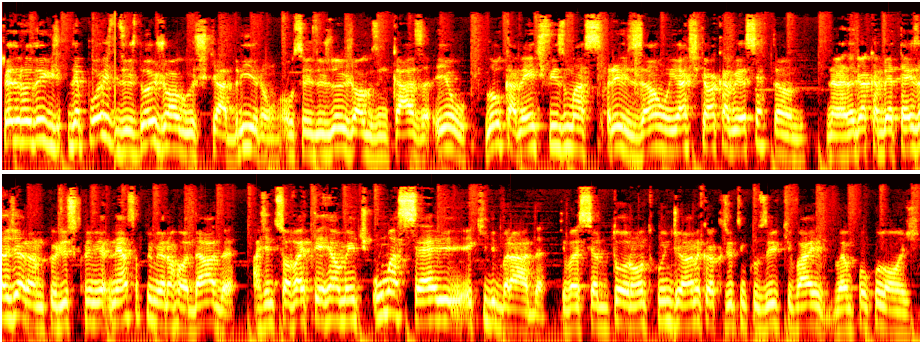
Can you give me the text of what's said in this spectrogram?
Pedro Rodrigues, depois dos dois jogos que abriram, ou seja, dos dois jogos em casa, eu loucamente fiz uma previsão e acho que eu acabei acertando. Na verdade, eu acabei até exagerando, porque eu disse que nessa primeira rodada a gente só vai ter realmente uma série equilibrada, que vai ser a do Toronto com o Indiana, que eu acredito inclusive que vai, vai um pouco longe.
